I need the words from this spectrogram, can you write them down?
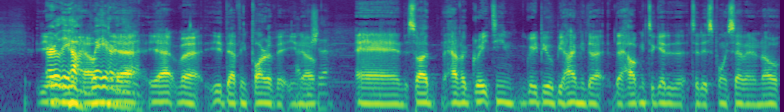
you- Early on, help. way early yeah, on. Yeah, but you're definitely part of it. You I know. And so I have a great team, great people behind me that that helped me to get to, to this point seven and zero.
